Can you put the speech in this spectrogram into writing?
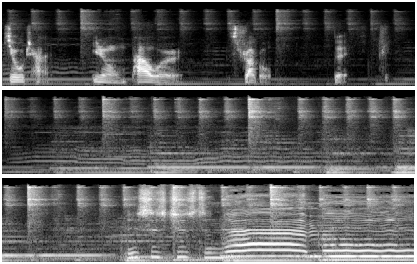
纠缠，一种 power struggle。对。This is just a nightmare.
